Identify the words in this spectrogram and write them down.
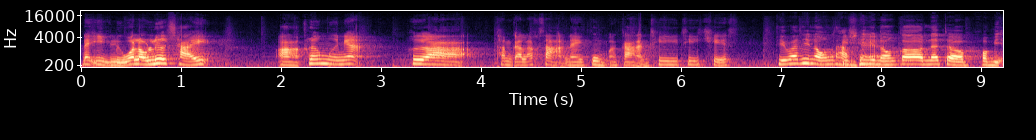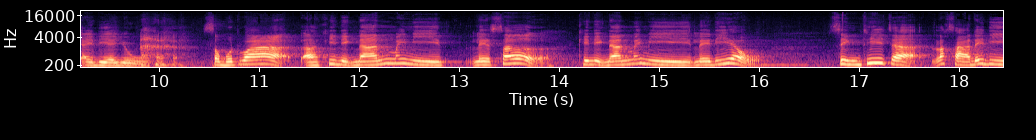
ได้อีก หรือว่าเราเลือกใช้อ่าเครื่องมือเนี่ยเพื่อทำการรักษาในกลุ่มอาการที่ที่เคส พี่ว่าที่น้องถามที่แชร์พี่น้องก็น่าจะพอมีไอเดียอยู่ สมมุติว่าเอ่อคลินิกนั้นไม่มีเลเซอร์ คลินิกนั้นไม่มีเรเดียล สิ่งที่จะรักษาได้ดี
